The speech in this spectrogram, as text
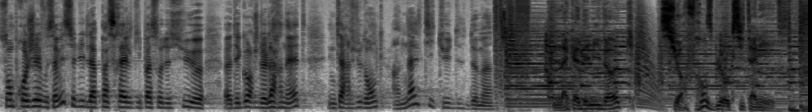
son projet, vous savez, celui de la passerelle qui passe au-dessus euh, des gorges de l'Arnette. Interview donc en altitude demain. L'Académie Doc sur France Bleu Occitanie.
